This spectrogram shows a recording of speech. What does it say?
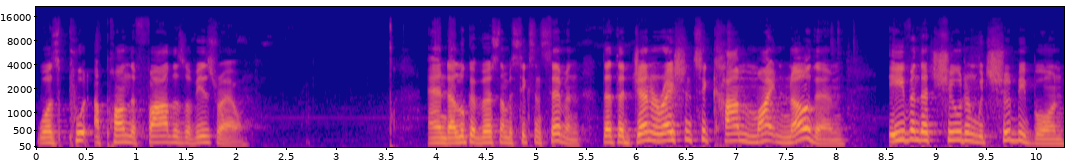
was put upon the fathers of Israel. And uh, look at verse number 6 and 7 that the generation to come might know them, even the children which should be born,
